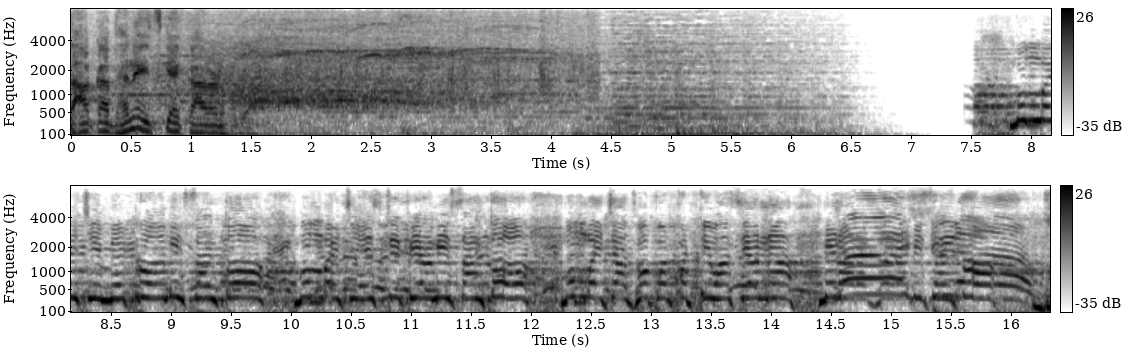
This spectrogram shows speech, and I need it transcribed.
ताकत है ना, इसके कारण हुआ। मुंबईची मेट्रो आम्ही सांगतो, मुंबईची एसटीपी आम्ही सांगतो, मुंबईच्या संगतो मुंबई घर आम्ही सांगतो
